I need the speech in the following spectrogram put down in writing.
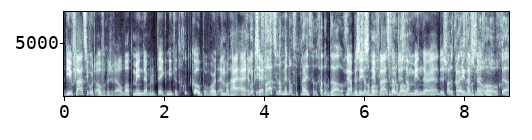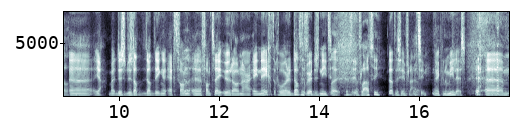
die inflatie wordt overigens wel wat minder... maar dat betekent niet dat het goedkoper wordt. En wat hij eigenlijk Wordt de zegt... inflatie dan minder of de prijs gaat ook dalen? Gaat Ja, precies. De inflatie wordt dus dan minder. Hè? Dus Maar de prijs minder gaat snel omhoog. Eh, ja, maar dus, dus dat, dat dingen echt van, eh, van 2 euro naar 1,90 worden... dat gebeurt dus niet. Nee. Dit is inflatie. Dat is inflatie. Economieles. Ehm,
